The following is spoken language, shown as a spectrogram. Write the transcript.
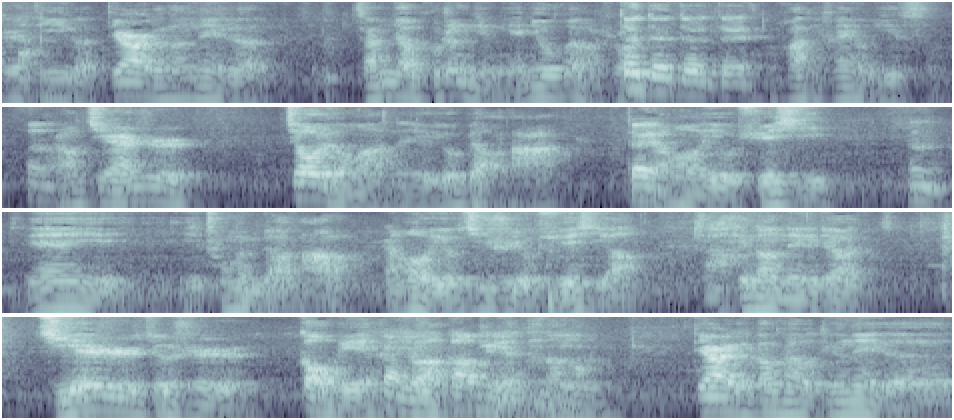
这是第一个，第二个呢，那个咱们叫不正经研究会嘛，是吧？对对对对，话题很有意思。嗯然后既然是交流嘛，那就有表达，对然后有学习，嗯，今天也也充分表达了，然后尤其是有学习啊，听到那个叫节日就是告别是吧？告别这个很好。第二个，刚才我听那个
